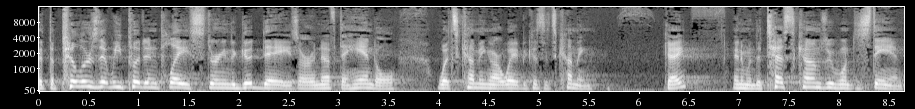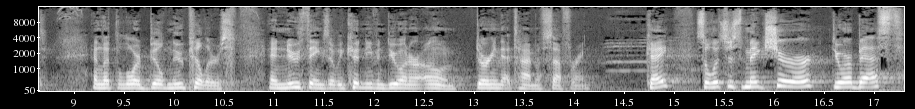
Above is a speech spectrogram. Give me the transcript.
That the pillars that we put in place during the good days are enough to handle what's coming our way because it's coming. Okay? And when the test comes, we want to stand and let the Lord build new pillars and new things that we couldn't even do on our own during that time of suffering. Okay? So let's just make sure, do our best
